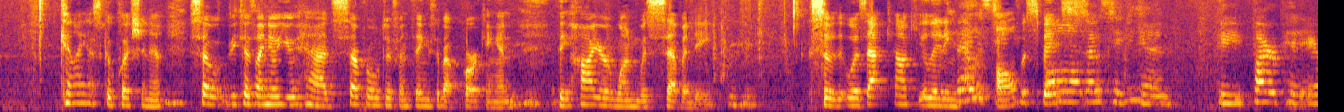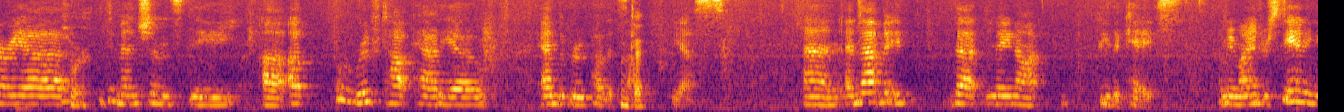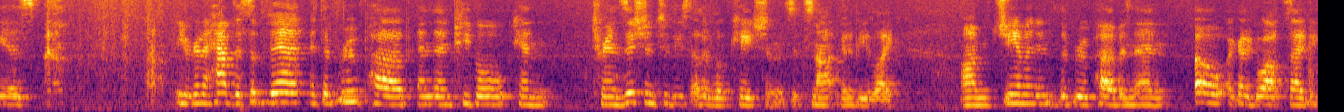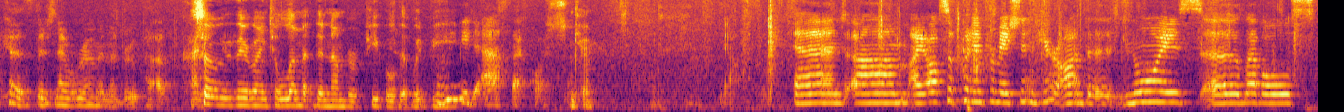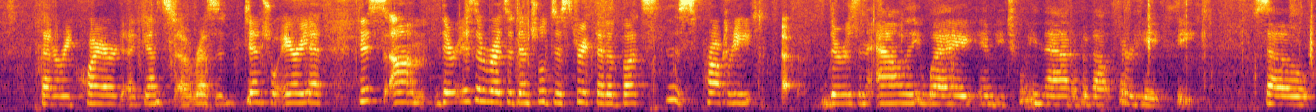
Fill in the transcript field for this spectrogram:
Can I ask a question now? Mm-hmm. So, because I know you had several different things about parking, and mm-hmm. the higher one was 70. Mm-hmm. So that- was that calculating That was all the taking- space? all- That was taking in the fire pit area. Sure. Dimensions, the uh, upper rooftop patio, and the brew pub Okay. itself. Yes. And, and that may, that may not be the case. I mean, my understanding is you're going to have this event at the brew pub, and then people can transition to these other locations. It's not going to be like, I'm jamming into the brew pub, and then, oh, I got to go outside because there's no room in the brew pub. kind of So thing. they're going to limit the number of people that would We be, need to ask that question. okay. Yeah. And um, I also put information in here on the noise uh, levels that are required against a residential area. This, um, there is a residential district that abuts this property. Uh, There is an alleyway in between that of about 38 feet. So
